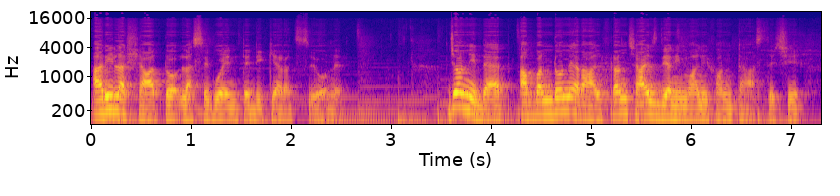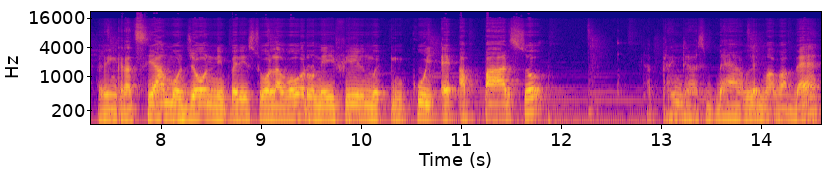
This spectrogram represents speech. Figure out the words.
ha rilasciato la seguente dichiarazione. Johnny Depp abbandonerà il franchise di Animali Fantastici. Ringraziamo Johnny per il suo lavoro nei film in cui è apparso. Da prendere sberle, ma vabbè.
